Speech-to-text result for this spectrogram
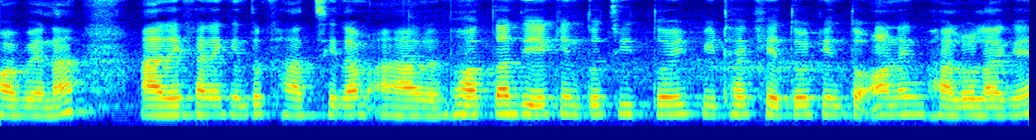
হবে না। আর এখানে কিন্তু খাচ্ছিলাম। আর ভর্তা দিয়ে কিন্তু চিতই পিঠা খেতেও কিন্তু অনেক ভালো লাগে।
